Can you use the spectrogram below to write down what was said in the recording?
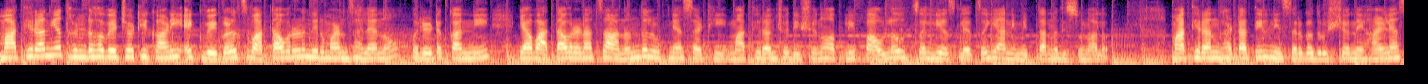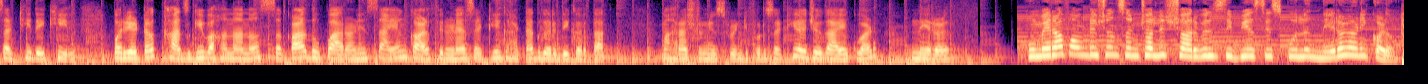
माथेरान या थंड हवेच्या ठिकाणी एक वेगळंच वातावरण निर्माण झाल्यानं पर्यटकांनी या वातावरणाचा आनंद लुटण्यासाठी माथेरानच्या दिशेनं आपली पावलं उचलली असल्याचं या निमित्तानं दिसून आलं. माथेरान घाटातील निसर्गदृश्य निहाळण्यासाठी देखील पर्यटक खाजगी वाहनानं सकाळ दुपार आणि सायंकाळ फिरण्यासाठी घाटात गर्दी करतात. महाराष्ट्र न्यूज ट्वेंटी फोरसाठी अजय गायकवाड नेरळ. हुमेरा फाउंडेशन संचालित शार्विल सीबीएसई स्कूल नेरळ आणि कळंब.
